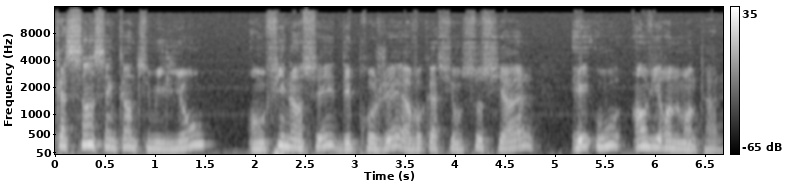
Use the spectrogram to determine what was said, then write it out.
450 millions ont financé des projets à vocation sociale et ou environnementale,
